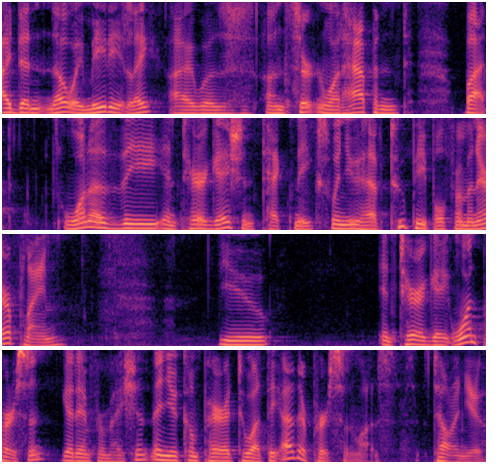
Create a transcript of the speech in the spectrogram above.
I didn't know immediately. I was uncertain what happened, but one of the interrogation techniques when you have two people from an airplane, you interrogate one person, get information, then you compare it to what the other person was telling you.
